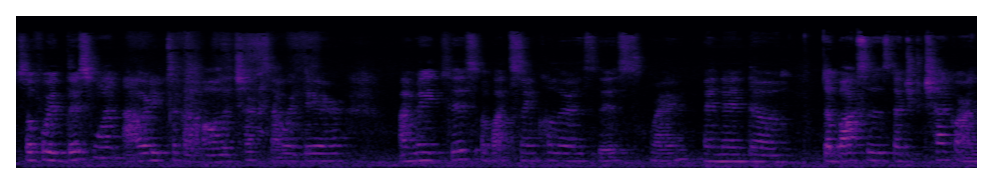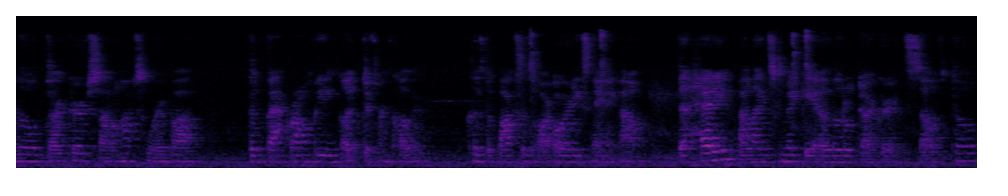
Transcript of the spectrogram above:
So for this one, I already took out all the checks that were there. I made this about the same color as this, right? And then the, the boxes that you check are a little darker, so I don't have to worry about the background being a different color because the boxes are already standing out. The heading, I like to make it a little darker itself though.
